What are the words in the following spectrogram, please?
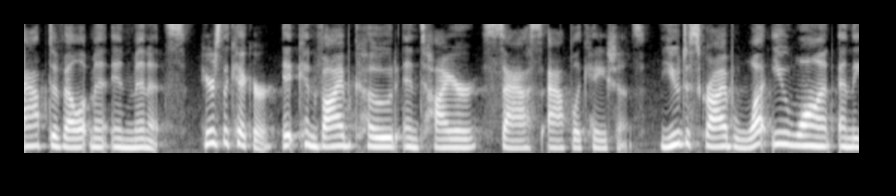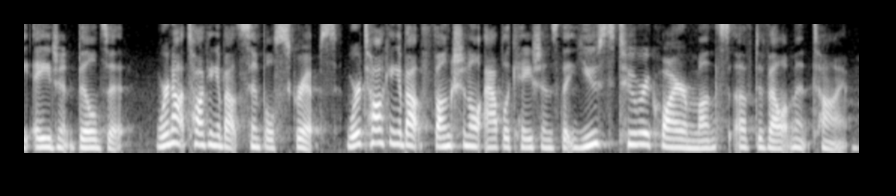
app development in minutes. Here's the kicker it can vibe code entire SaaS applications. You describe what you want, and the agent builds it. We're not talking about simple scripts. We're talking about functional applications that used to require months of development time.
